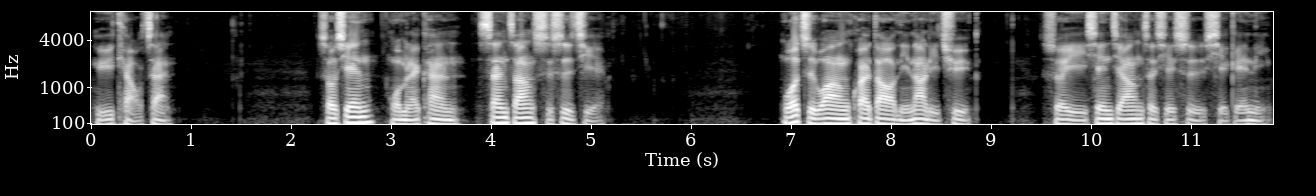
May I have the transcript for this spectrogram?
与挑战。首先，我们来看三章十四节。我指望快到你那里去，所以先将这些事写给你。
